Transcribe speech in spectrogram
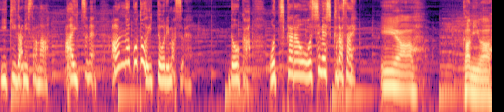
生き神様あいつめあんなことを言っております。どうかお力をお示しください。いや神は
